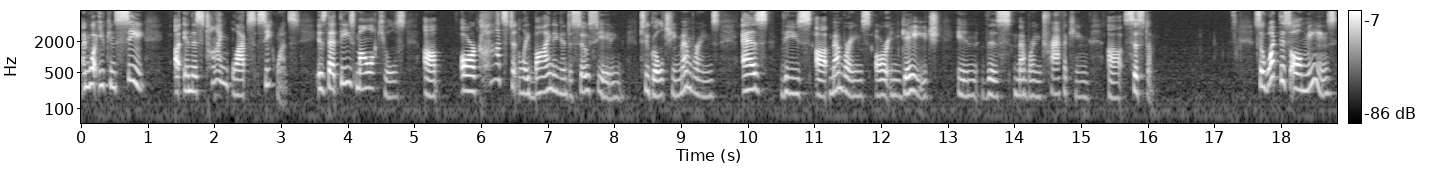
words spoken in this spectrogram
And what you can see uh, in this time-lapse sequence is that these molecules uh, are constantly binding and dissociating to Golgi membranes as these uh, membranes are engaged in this membrane trafficking system. So what this all means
